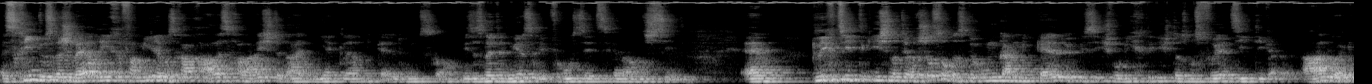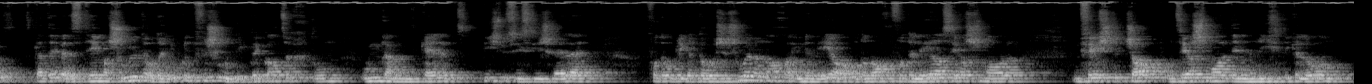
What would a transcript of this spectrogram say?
ein Kind aus einer schwer reichen Familie, das auch alles kann leisten kann, hat nie gelernt, mit Geld umzugehen. Weil es nicht müssen, weil die Voraussetzungen anders sind. Ähm, Gleichzeitig ist es natürlich schon so, dass der Umgang mit Geld etwas ist, wo wichtig ist, dass man es frühzeitig anschaut. Gerade eben das Thema Schulden oder Jugendverschuldung. Da geht es wirklich darum, Umgang mit Geld, beispielsweise die Schwelle von der obligatorischen Schule nachher in eine Lehre oder nachher von der Lehre das erste Mal einen festen Job und das erste Mal den richtigen Lohn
